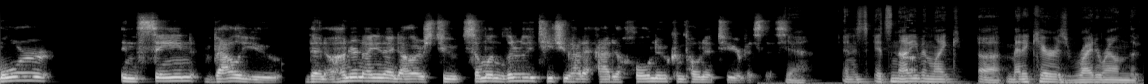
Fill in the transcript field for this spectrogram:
more insane value than $199 to someone literally teach you how to add a whole new component to your business. Yeah. And it's it's not even like uh, Medicare is right around the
